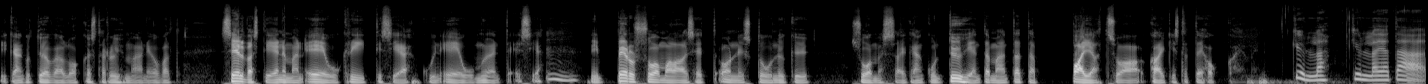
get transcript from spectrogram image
ikään kuin työväenluokkaista ryhmää niin ovat selvästi enemmän EU-kriittisiä kuin EU-myönteisiä, mm. niin perussuomalaiset onnistuu nyky Suomessa ikään kuin tyhjentämään tätä pajatsoa kaikista tehokkaimmin. Kyllä, kyllä ja tämä,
